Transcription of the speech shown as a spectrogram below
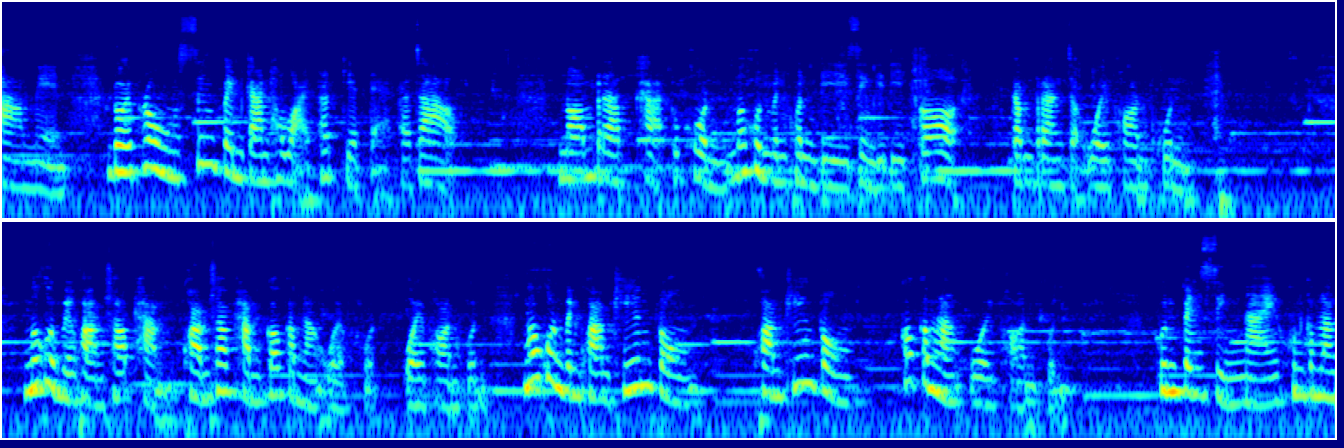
อาเมน โดยพระองค์ซึ่งเป็นการถวายพระเกียรติแด่พระเจ้า น้อมรับค่ะทุกคนเมื่อคุณเป็นคนดี สิ่งดีๆ ก็กำลังจะอวยพรคุณ เมื่อคุณเป็นความชอบธรรมความชอบธรรมก็กำลังอวยพรอวยพรคุณ เมื่อคุณเป็นความเที่ยงตรง ความเที่ยงตรงก็กำลังอวยพรคุณคุณเป็นสิ่งไหน คุณกำลัง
